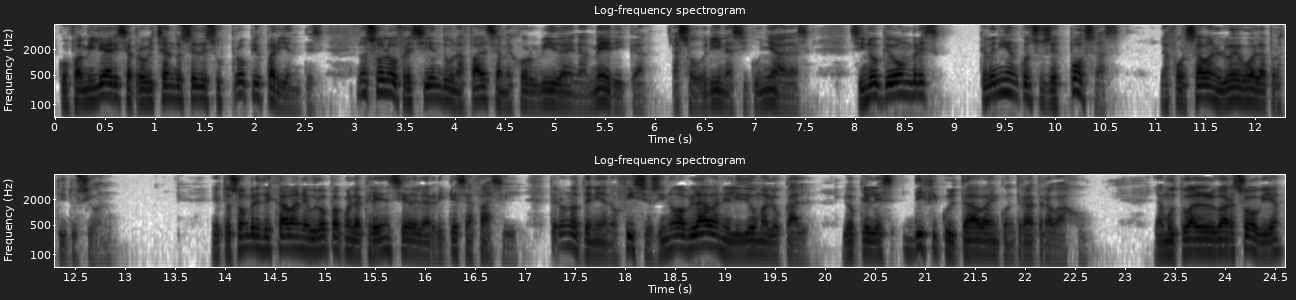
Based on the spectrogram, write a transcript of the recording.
con familiares aprovechándose de sus propios parientes, no solo ofreciendo una falsa mejor vida en América a sobrinas y cuñadas, sino que hombres que venían con sus esposas, las forzaban luego a la prostitución. Estos hombres dejaban Europa con la creencia de la riqueza fácil, pero no tenían oficio y no hablaban el idioma local, lo que les dificultaba encontrar trabajo. La Mutual Varsovia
